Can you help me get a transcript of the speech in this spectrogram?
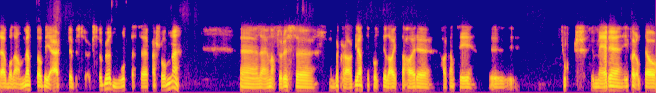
det er både anmeldt og begjært besøksforbud mot disse personene. Det er jo naturligvis beklagelig at politiet da ikke har, har kan si, gjort mer i forhold til å,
